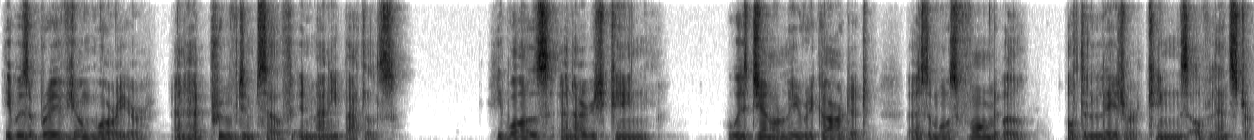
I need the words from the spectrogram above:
He was a brave young warrior and had proved himself in many battles. He was an Irish king who is generally regarded as the most formidable of the later kings of Leinster.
